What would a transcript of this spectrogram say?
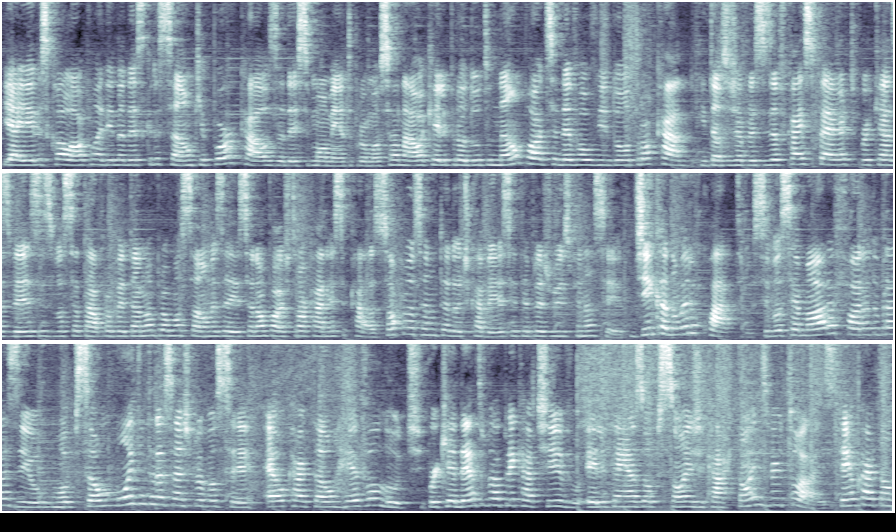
e aí eles colocam ali na descrição que por causa desse momento promocional, aquele produto não pode ser devolvido ou trocado. Então você já precisa ficar esperto porque às vezes você tá aproveitando uma promoção, mas aí você não pode trocar nesse caso, só pra você não ter dor de cabeça e ter prejuízo financeiro. Dica número 4. Se você mora fora do Brasil, uma opção muito interessante para você é o cartão Revolut, porque dentro do aplicativo ele tem as opções de cartões virtuais. Tem o cartão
